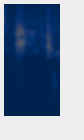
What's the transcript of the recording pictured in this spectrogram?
has been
